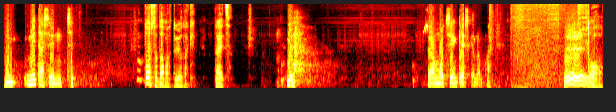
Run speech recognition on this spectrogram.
Niin mitä siinä nyt sitten? Tuosta tapahtui jotakin. Näit? Mitä? Se on muut siihen keskellä vai? Tuohon.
